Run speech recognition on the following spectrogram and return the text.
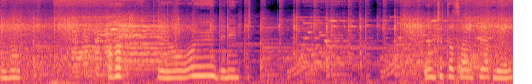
Aha. Aha. Ulti tasarrufu yapmayalım.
